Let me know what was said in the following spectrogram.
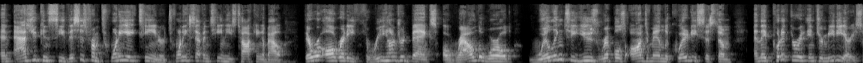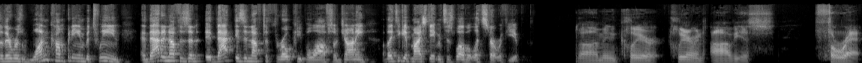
And as you can see, this is from 2018 or 2017, he's talking about. There were already 300 banks around the world willing to use Ripple's on demand liquidity system, and they put it through an intermediary. So there was one company in between, and that enough is an, that is enough to throw people off. So, Johnny, I'd like to give my statements as well, but let's start with you. Uh, I mean, clear, clear and obvious threat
